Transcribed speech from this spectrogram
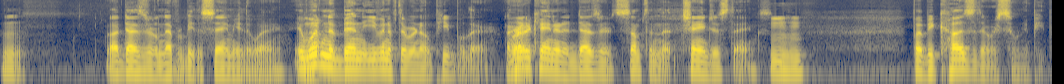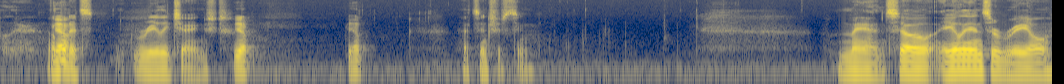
Well, that desert will never be the same either way. It No. wouldn't have been even if there were no people there. A Right. hurricane in a desert is something that changes things. Mm-hmm. But because there were so many people there, I bet Yeah. it's really changed. Yep. Yep. That's interesting. Man, so aliens are real,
